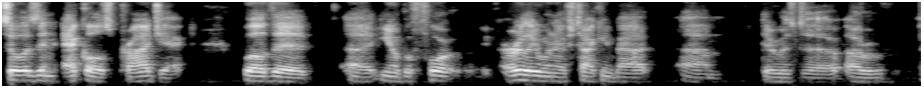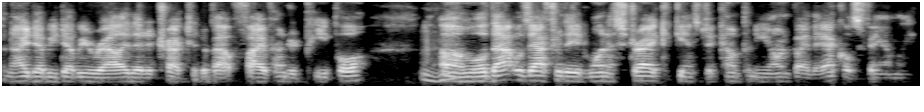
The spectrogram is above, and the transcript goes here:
So it was an Eccles project. Well, the uh, you know before earlier when I was talking about um, there was a, a, an IWW rally that attracted about 500 people. Mm-hmm. Um, well, that was after they had won a strike against a company owned by the Eccles family.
